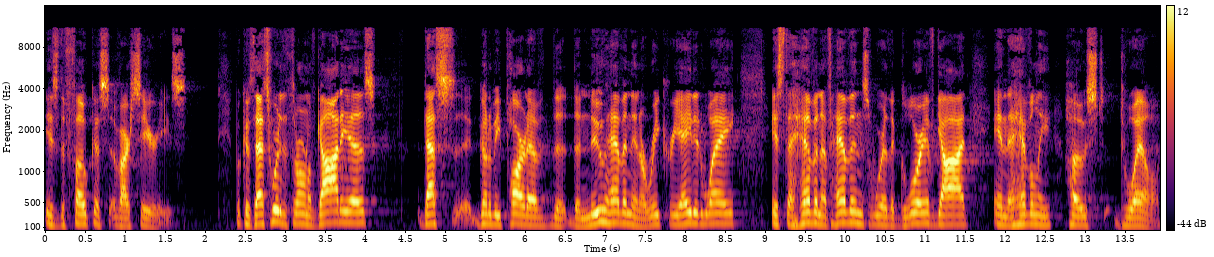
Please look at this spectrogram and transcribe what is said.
is the focus of our series because that's where the throne of God is. That's going to be part of the, the new heaven in a recreated way. It's the heaven of heavens where the glory of God and the heavenly host dwell.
